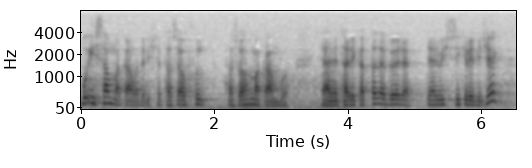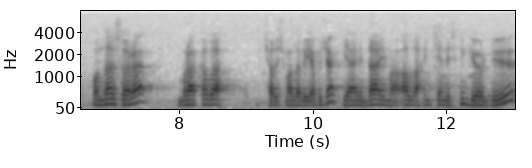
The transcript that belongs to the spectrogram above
bu ihsan makamıdır işte, tasavvufun, tasavvuf makamı bu. Yani tarikatta da böyle derviş zikredecek, ondan sonra murakaba çalışmaları yapacak. Yani daima Allah'ın kendisini gördüğü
